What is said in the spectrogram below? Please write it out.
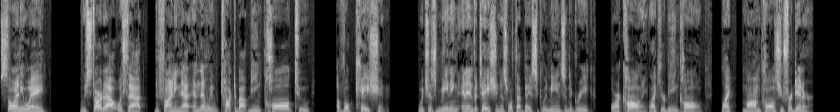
So, anyway, we started out with that, defining that, and then we talked about being called to a vocation, which is meaning an invitation, is what that basically means in the Greek, or a calling, like you're being called, like mom calls you for dinner,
